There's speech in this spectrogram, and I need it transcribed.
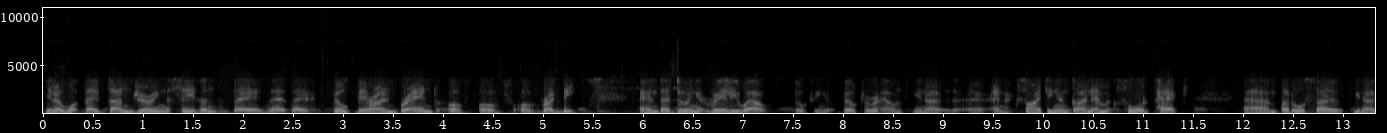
you know, what they've done during the season. They, they, they've built their own brand of, of, of rugby, and they're doing it really well, built, built around, you know, an exciting and dynamic forward pack. Um, but also, you know,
